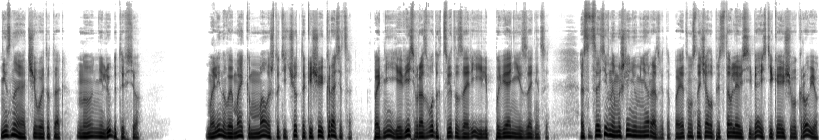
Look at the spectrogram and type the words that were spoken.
Не знаю, от чего это так, но не любит и все. Малиновая майка мало что течет, так еще и красится. Под ней я весь в разводах цвета зари или павиане задницы. Ассоциативное мышление у меня развито, поэтому сначала представляю себя истекающего кровью,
